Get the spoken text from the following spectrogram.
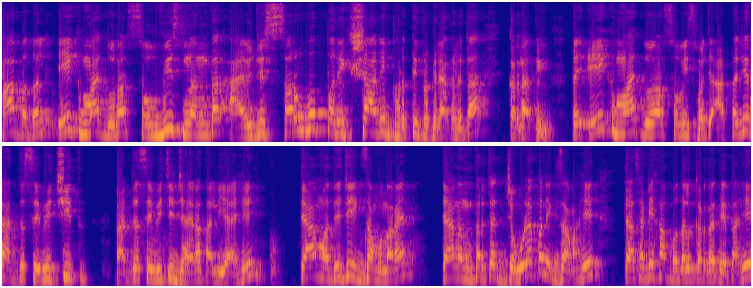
हा बदल एक मार्च दोन हजार सव्वीस नंतर आयोजित सर्व परीक्षा आणि भरती प्रक्रियाकरिता करण्यात येईल. तर एक मार्च दोन हजार सव्वीस म्हणजे आता जी राज्यसेवेची राज्यसेवेची जाहिरात आली आहे त्यामध्ये जी एक्झाम होणार आहे त्यानंतरच्या जेवढ्या पण एक्झाम आहे त्यासाठी हा बदल करण्यात येत आहे.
